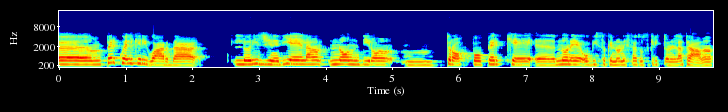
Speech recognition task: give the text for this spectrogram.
Ehm, per quel che riguarda l'origine di Ela non dirò mh, mm, troppo perché eh, è, ho visto che non è stato scritto nella trama,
